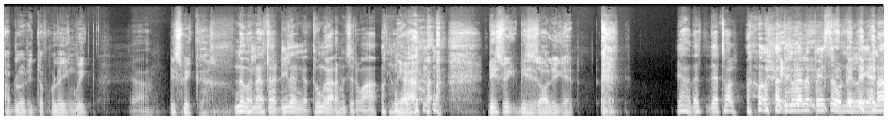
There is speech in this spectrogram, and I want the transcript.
upload it the following week. yeah This week, இன்னும் கொஞ்ச நேரத்தில் டீலர் இங்கே தூங்க ஆரம்பிச்சிருவான் yeah, this week this is all you get. யா தட் தட்ஸ் ஆல் அதுக்கு மேலே பேசுற ஒன்றும் இல்லை ஏன்னா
